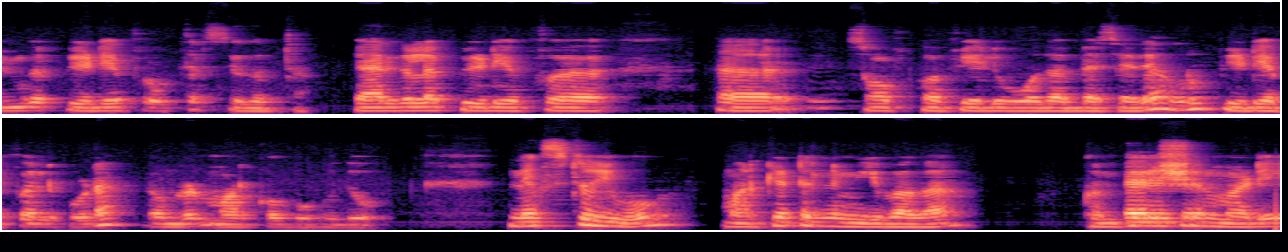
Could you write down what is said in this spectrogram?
ನಿಮ್ಗೆ ಪಿ ಡಿ ಎಫ್ ರೂಪದಲ್ಲಿ ಸಿಗುತ್ತೆ? ಯಾರಿಗೆಲ್ಲ ಪಿ ಡಿ ಎಫ್ ಸಾಫ್ಟ್ ಕಾಪಿಯಲ್ಲಿ ಓದೋ ಅಭ್ಯಾಸ ಇದೆ, ಅವರು ಪಿ ಡಿ ಎಫ್ ಅಲ್ಲಿ ಕೂಡ ಡೌನ್ಲೋಡ್ ಮಾಡ್ಕೋಬಹುದು. ನೆಕ್ಸ್ಟ್ ಇವು ಮಾರ್ಕೆಟಲ್ಲಿ ನಿಮ್ಗೆ ಇವಾಗ ಕಂಪ್ಯಾರಿಷನ್ ಮಾಡಿ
